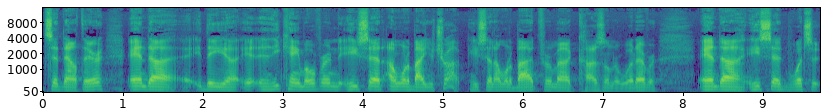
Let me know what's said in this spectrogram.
sitting out there, and uh, the uh, it, and he came over and he said, "I want to buy your truck." He said, "I want to buy it for my cousin or whatever." And uh, he said, "What's it?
